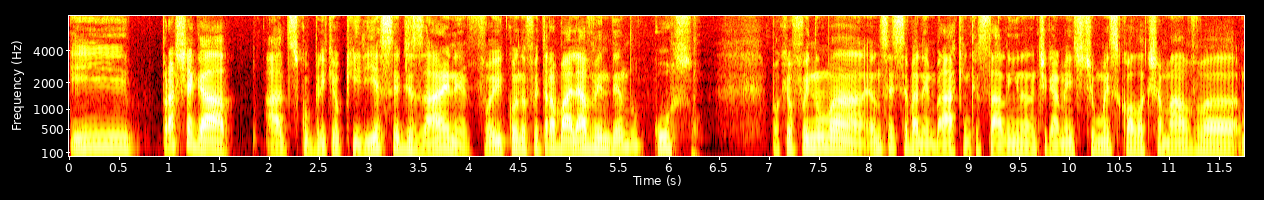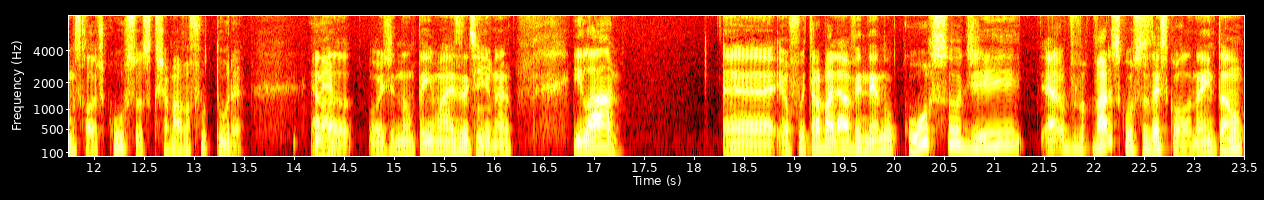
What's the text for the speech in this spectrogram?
E para chegar a descobrir que eu queria ser designer, foi quando eu fui trabalhar vendendo curso. Porque eu fui numa. Eu não sei se você vai lembrar que em Cristalina, antigamente, tinha uma escola que chamava. Uma escola de cursos que chamava Futura. Ela Lembro. hoje não tem mais aqui, Sim. né? E lá. É, eu fui trabalhar vendendo curso de. É, vários cursos da escola, né? Então,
